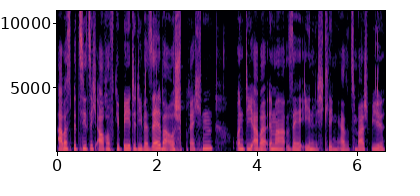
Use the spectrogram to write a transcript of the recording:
aber es bezieht sich auch auf Gebete, die wir selber aussprechen und die aber immer sehr ähnlich klingen. Also zum Beispiel,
